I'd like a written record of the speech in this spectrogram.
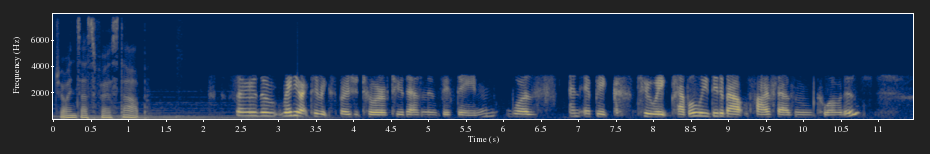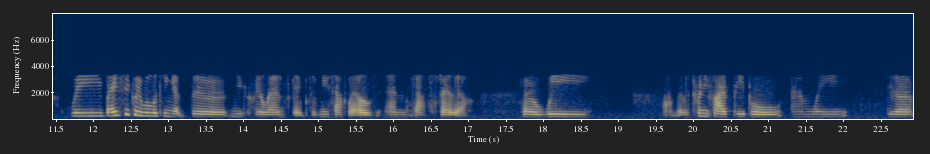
joins us first up. So, the Radioactive Exposure Tour of 2015 was an epic two week travel. We did about 5,000 kilometres. We basically were looking at the nuclear landscapes of New South Wales and South Australia. So, we um, there was 25 people, and we did a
